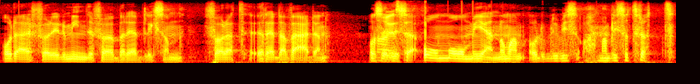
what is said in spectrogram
och därför är du mindre förberedd liksom, för att rädda världen. Och så Ja, är det så här, om och om igen och man, och det blir så, åh, man blir så trött.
